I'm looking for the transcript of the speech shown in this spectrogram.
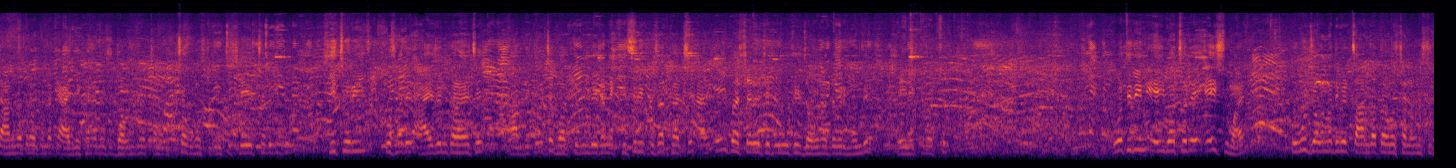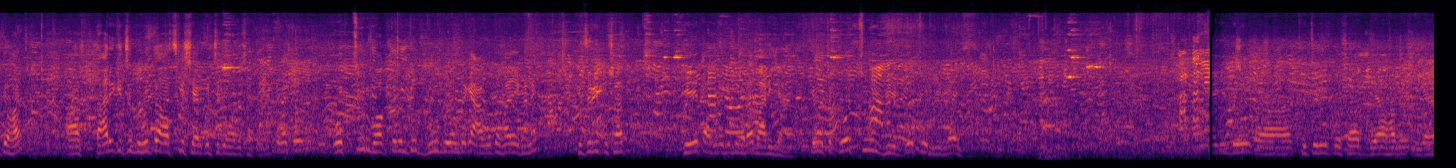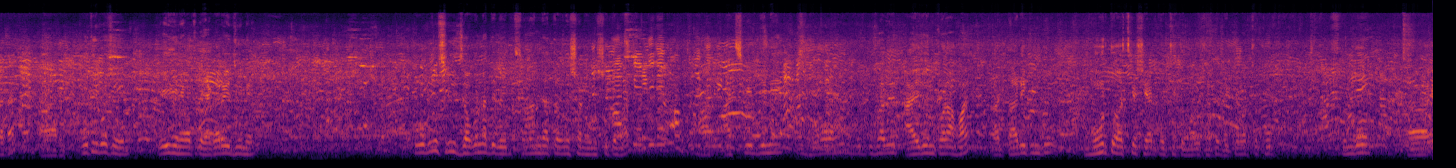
চান যাত্রা উপলক্ষে আজ এখানে রয়েছে জগন্নাথের চান উৎসব অনুষ্ঠিত হচ্ছে। সেই উৎসবে কিন্তু খিচুড়ি প্রসাদের আয়োজন করা হয়েছে। আর দেখতে পাচ্ছ ভক্তবৃন্দ এখানে খিচুড়ি প্রসাদ খাচ্ছে। আর এই পাশে রয়েছে প্রভৃতি জগন্নাথদেবের মন্দির। এই দেখতে পাচ্ছ। প্রতিদিন এই বছরে এই সময় প্রভু জগন্নাথদেবের চান যাত্রা অনুষ্ঠান অনুষ্ঠিত হয়। আর তারই কিছু মুহূর্ত আজকে শেয়ার করছি তোমাদের সাথে। দেখতে পাচ্ছ, প্রচুর ভক্ত কিন্তু দূর দূরান্ত থেকে আগত হয় এখানে খিচুড়ি প্রসাদ। খেয়ে তারপরে কিন্তু ওরা বাড়ি যায়। দেখতে পাচ্ছ প্রচুর ভিড় প্রচুর ভিড় ভাই কিন্তু খিচুড়ি প্রসাদ দেওয়া হবে এই জায়গাটা। আর প্রতি বছর এই দিনে অর্থাৎ এগারোই জুনে প্রভু শ্রী জগন্নাথ দেবের স্নান যাত্রা অনুষ্ঠান অনুষ্ঠিত হয়। আজকের দিনে ভক্তদের আর আজকের দিনে ভগবানের প্রসাদের আয়োজন করা হয়। আর তারই কিন্তু মুহূর্ত আজকে শেয়ার করছি তোমাদের সাথে। দেখতে পাচ্ছ খুব সুন্দর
